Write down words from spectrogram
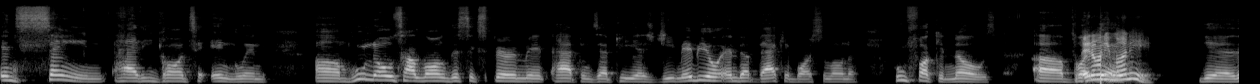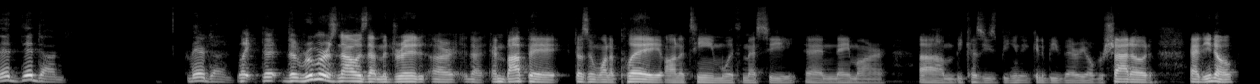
insane had he gone to England. Um, who knows how long this experiment happens at PSG? Maybe he'll end up back in Barcelona. Who fucking knows? Uh, but They don't yeah, need money. Yeah, they're they're done. They're done. Like the, the rumors now is that Madrid or that Mbappe doesn't want to play on a team with Messi and Neymar um, because he's being going to be very overshadowed. And you know,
